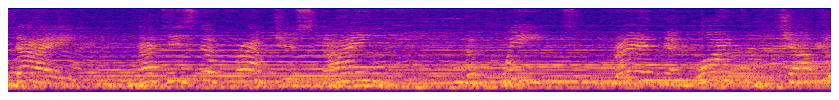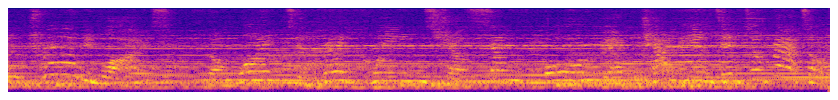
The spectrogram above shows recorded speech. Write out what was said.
day, that is the frabjous day, the queens, red and white, shall contrariwise. The white and red queens shall send forth their champions into battle.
